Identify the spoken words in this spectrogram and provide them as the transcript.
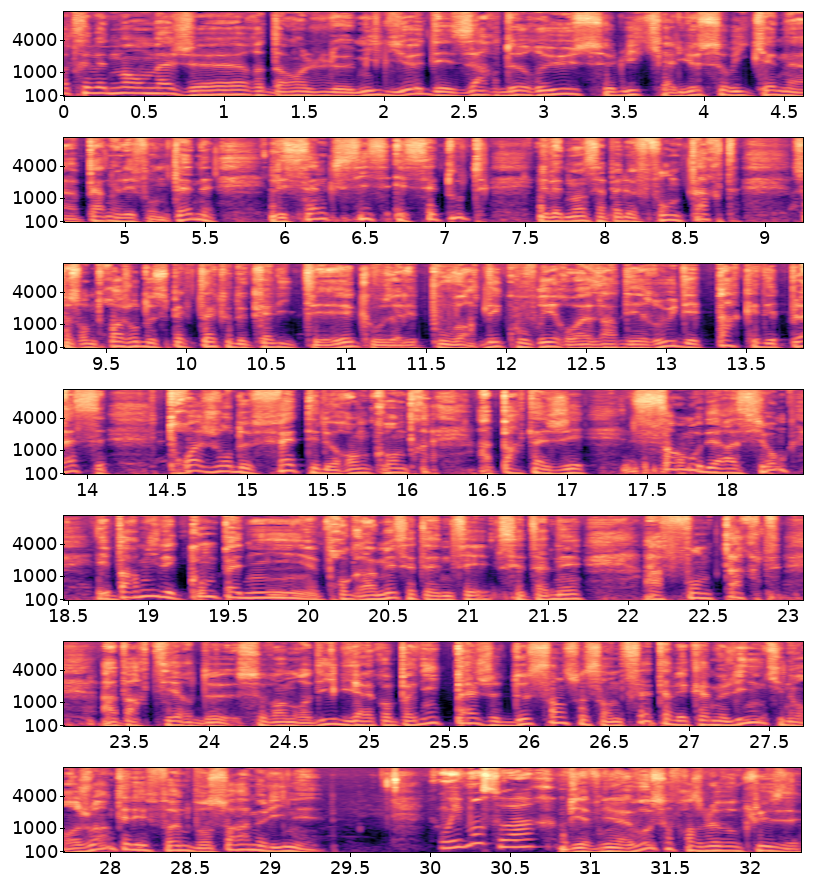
Autre événement majeur dans le milieu des arts de rue, celui qui a lieu ce week-end à Perne-les-Fontaines, les 5, 6 et 7 août. L'événement s'appelle Fontart. Ce sont trois jours de spectacles de qualité que vous allez pouvoir découvrir au hasard des rues, des parcs et des places. Trois jours de fêtes et de rencontres à partager sans modération. Et parmi les compagnies programmées cette année, cette année à Fontart, à partir de ce vendredi, il y a la compagnie Page 267 avec Ameline qui nous rejoint au téléphone. Bonsoir Ameline. Oui, bonsoir. Bienvenue à vous sur France Bleu Vaucluse.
